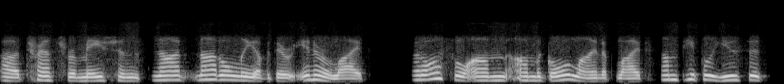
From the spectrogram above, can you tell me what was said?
uh, transformations, not not only of their inner life, but also on on the goal line of life. Some people use it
